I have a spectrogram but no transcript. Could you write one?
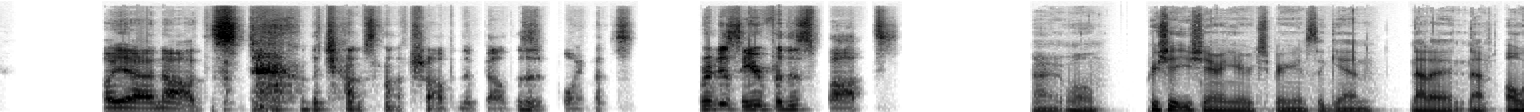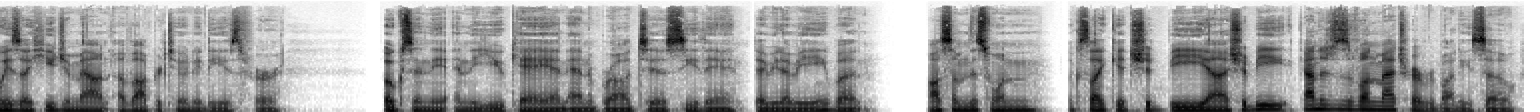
oh yeah, no, this, the champ's not dropping the belt. This is pointless. We're just here for the spots. All right. Well, appreciate you sharing your experience again. Not a not always a huge amount of opportunities for folks in the in the UK and, and abroad to see the WWE, but awesome. This one looks like it should be uh, should be kind of just a fun match for everybody. So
